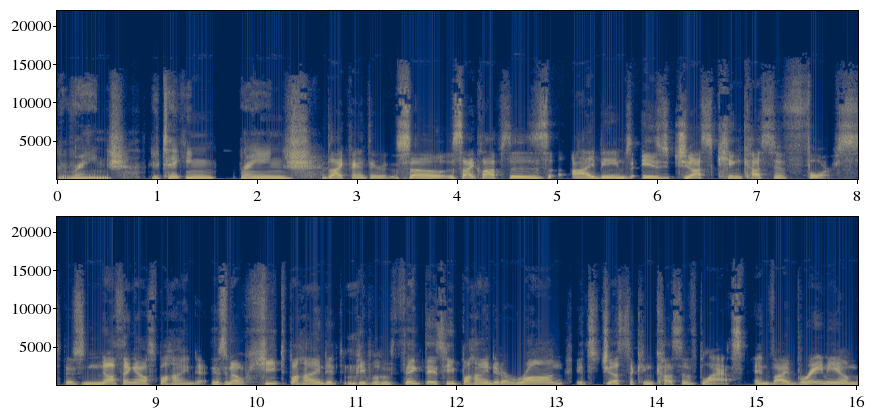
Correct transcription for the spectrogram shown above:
Range. You're taking range. Black Panther. So Cyclops's eye beams is just concussive force. There's nothing else behind it. There's no heat behind it. People who think there's heat behind it are wrong. It's just a concussive blast. And vibranium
